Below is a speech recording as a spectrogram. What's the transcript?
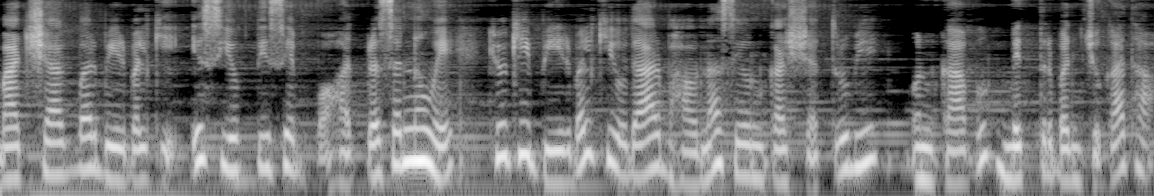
बादशाह अकबर बीरबल की इस युक्ति से बहुत प्रसन्न हुए क्योंकि बीरबल की उदार भावना से उनका शत्रु भी उनका वो मित्र बन चुका था।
